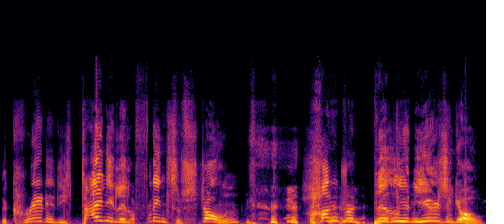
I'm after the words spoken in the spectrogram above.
that created these tiny little flints of stone 100 billion years ago.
